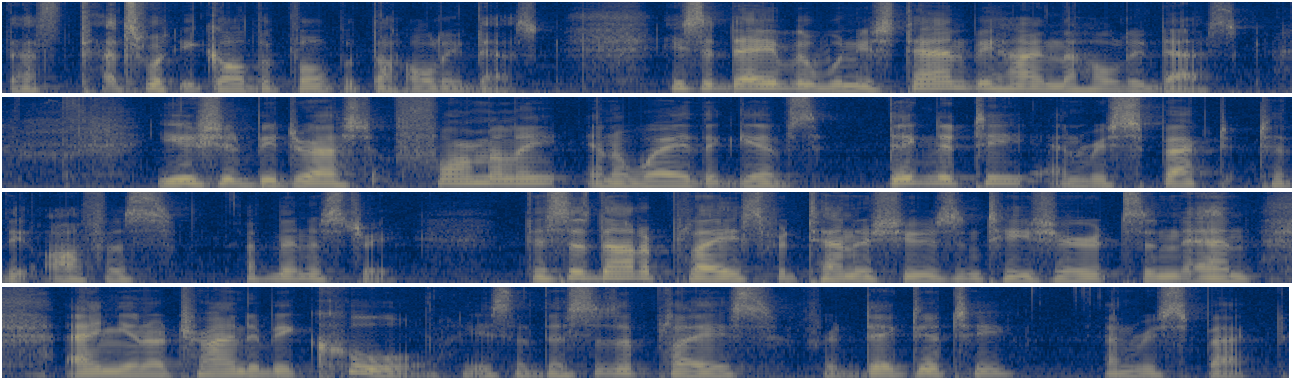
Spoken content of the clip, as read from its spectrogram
That's, that's what he called the pulpit, the holy desk. He said, David, when you stand behind the holy desk, you should be dressed formally in a way that gives dignity and respect to the office of ministry. This is not a place for tennis shoes and t-shirts and, and, and you know trying to be cool. He said this is a place for dignity and respect.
